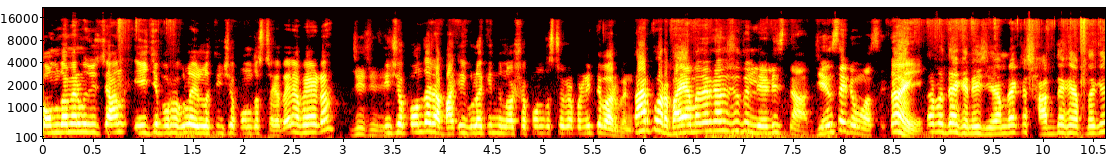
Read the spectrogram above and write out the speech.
কম দামের মধ্যে চান এই যে বোরখাগুলো এগুলো তিনশো পঞ্চাশ টাকা তাই না ভাই এটা? তিনশো পঞ্চাশ আর বাকিগুলো কিন্তু নশো পঞ্চাশ টাকা নিতে পারবেন। তারপর ভাই আমাদের কাছে শুধু লেডিস না জেন্টস আইটেমও আছে। তাই? তারপর দেখেন এই যে আমরা একটা শার্ট দেখাই আপনাকে।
